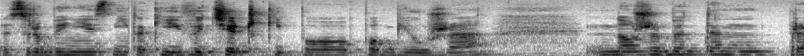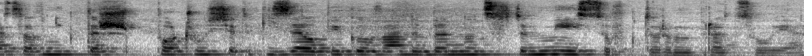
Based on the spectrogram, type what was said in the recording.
zrobienie z nim takiej wycieczki po, po biurze. No, żeby ten pracownik też poczuł się taki zaopiekowany, będąc w tym miejscu, w którym pracuje.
